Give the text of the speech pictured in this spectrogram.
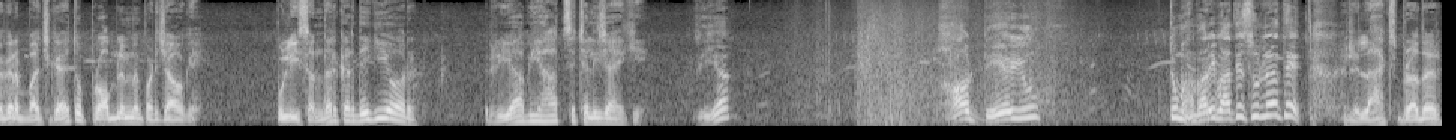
अगर बच गए तो प्रॉब्लम में पड़ जाओगे। पुलिस अंदर कर देगी और रिया भी हाथ से चली जाएगी। रिया? हाउ डेयर यू तुम हमारी बातें सुन रहे थे? रिलैक्स ब्रदर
